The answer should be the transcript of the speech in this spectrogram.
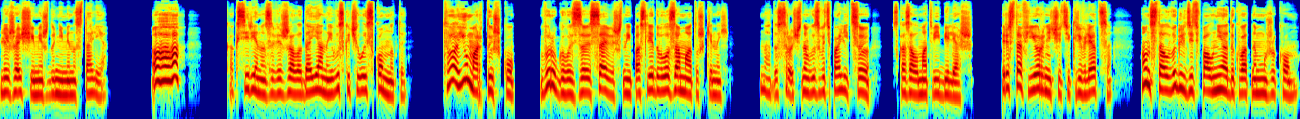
лежащей между ними на столе. а, Как сирена завизжала Даяна и выскочила из комнаты. «Твою мартышку!» — выругалась Зоя Савишна и последовала за матушкиной. «Надо срочно вызвать полицию», — сказал Матвей Беляш. Перестав ерничать и кривляться, он стал выглядеть вполне адекватным мужиком.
